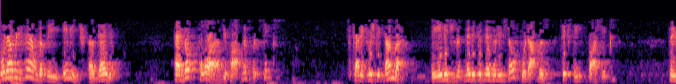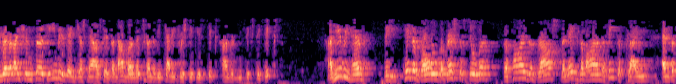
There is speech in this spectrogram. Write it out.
Well, now we found that the image of Daniel had not four departments, but six. It's a characteristic number. The image that Nebuchadnezzar himself put up was 60 by 6. The Revelation 13 we read just now said the number that's going to be characteristic is 666. And here we have the head of gold, the breast of silver, the thighs of brass, the legs of iron, the feet of clay, and the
